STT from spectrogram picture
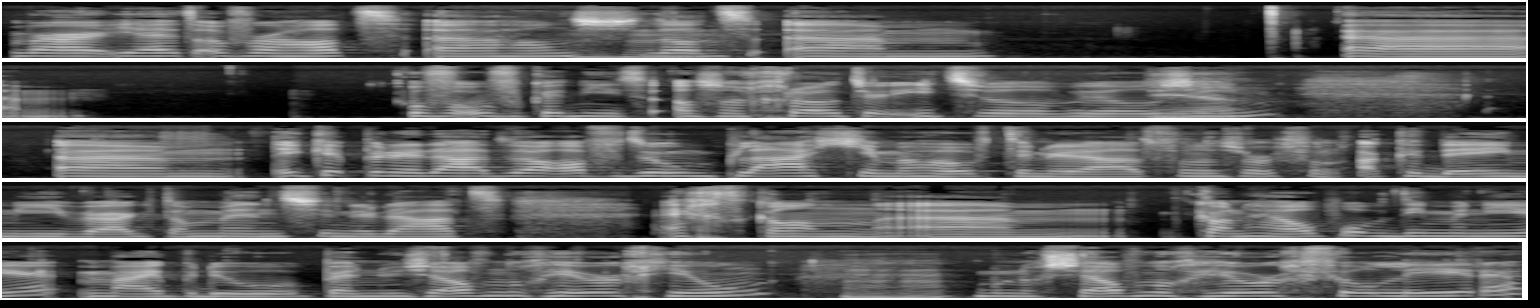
waar jij het over had, uh, Hans, Mhm. mm -hmm. dat... Um, of, of ik het niet als een groter iets wil, wil Ja. zien. Ehm, ik heb inderdaad wel af en toe een plaatje in mijn hoofd, inderdaad, van een soort van academie waar ik dan mensen inderdaad echt kan, ehm, kan helpen op die manier. Maar ik bedoel, ik ben nu zelf nog heel erg jong. Mhm. Ik moet nog zelf nog heel erg veel leren.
